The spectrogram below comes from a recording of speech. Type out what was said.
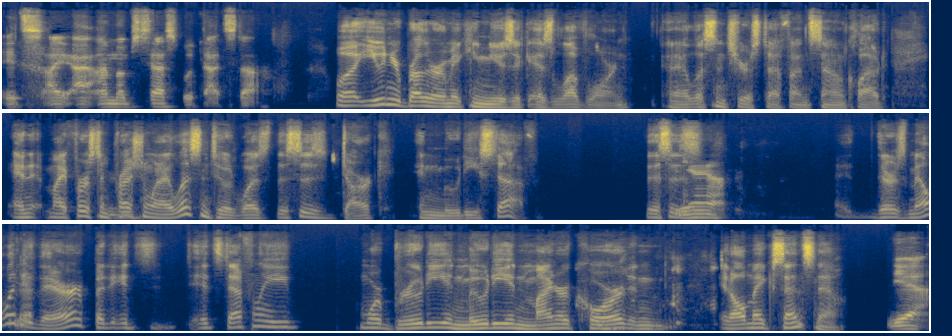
it's I, I I'm obsessed with that stuff. Well, you and your brother are making music as Lovelorn, and I listened to your stuff on SoundCloud. And my first Mm-hmm. impression when I listened to it was this is dark and moody stuff. This is yeah. there's melody Yeah. there, but it's it's definitely more broody and moody and minor chord, and it all makes sense now. Yeah.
